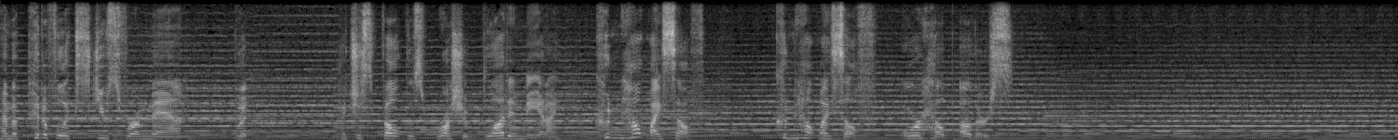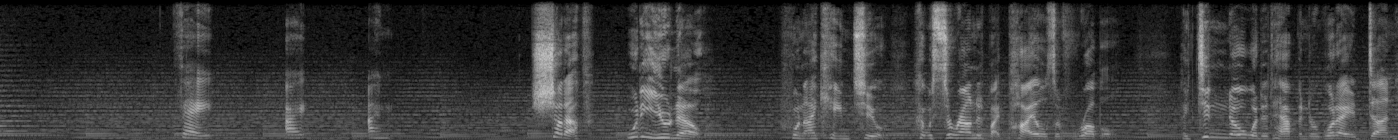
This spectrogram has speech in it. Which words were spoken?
I'm a pitiful excuse for a man, but I just felt this rush of blood in me and I couldn't help myself. Couldn't help myself or help others. Fei, I. I'm. Shut up! What do you know? When I came to, I was surrounded by piles of rubble. I didn't know what had happened or what I had done.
